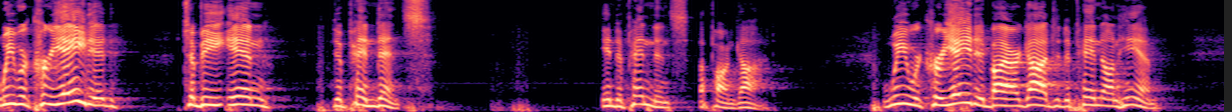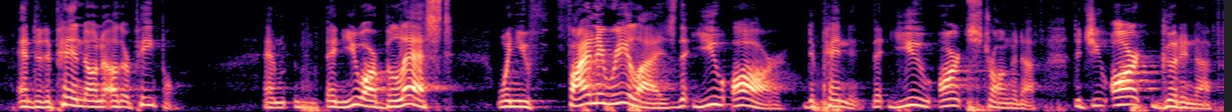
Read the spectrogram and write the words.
We were created to be in dependence. Independence upon God. We were created by our God to depend on Him and to depend on other people. And, and you are blessed when you finally realize that you are dependent, that you aren't strong enough, that you aren't good enough,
